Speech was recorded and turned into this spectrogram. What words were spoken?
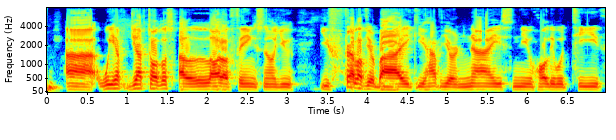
uh, we have you have told us a lot of things you know you you fell off your bike, you have your nice new Hollywood teeth,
